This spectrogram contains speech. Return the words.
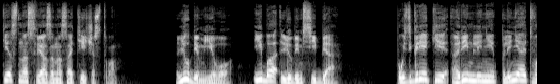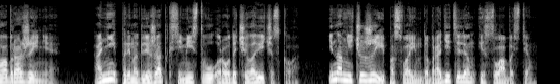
тесно связана с Отечеством. Любим его, ибо любим себя – Пусть греки, римляне пленяют воображение. Они принадлежат к семейству рода человеческого, и нам не чужие по своим добродетелям и слабостям,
